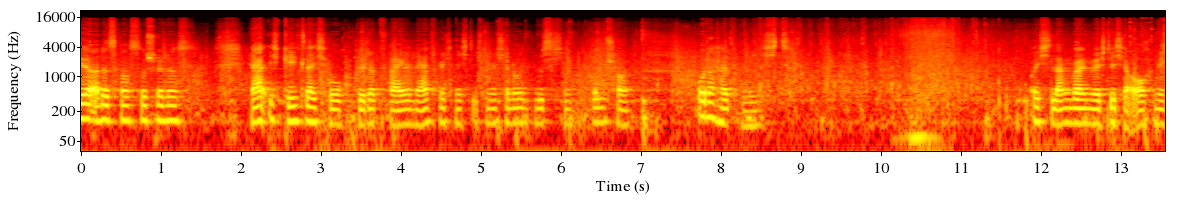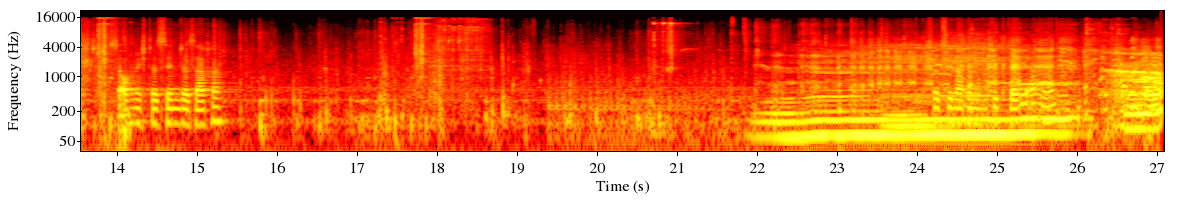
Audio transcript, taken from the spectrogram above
Hier alles noch so schönes? Ja, ich gehe gleich hoch. Blöder Pfeil, nervt mich nicht. Ich möchte nur ein bisschen umschauen. Oder halt nicht. Euch langweilen möchte ich ja auch nicht. Ist auch nicht der Sinn der Sache. Das hört sich nach einem Big Daddy an, ja?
